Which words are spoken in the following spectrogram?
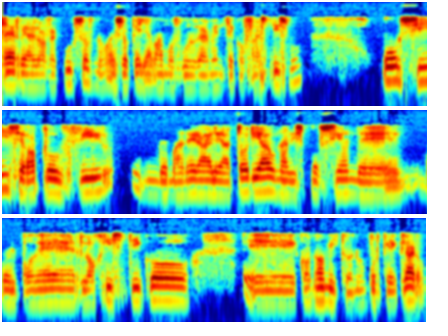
férrea de los recursos, no eso que llamamos vulgarmente cofascismo, o si se va a producir de manera aleatoria una dispersión de, del poder logístico eh, económico, ¿no? Porque claro,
